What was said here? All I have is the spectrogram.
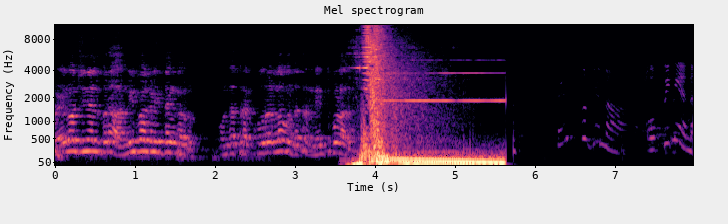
ಬಯೋಲಜಿನಲ್ಲಿ ಬರೋ ಅಮೀಬಾಗಳಿದ್ದಂಗೆ ಅವರು ಒಂದತ್ರ ಕೂರಲ್ಲ ಒಂದತ್ರ ನಿಂತ್ಕೊಳ್ಳಲ್ಲ ಒಪಿನಿಯನ್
